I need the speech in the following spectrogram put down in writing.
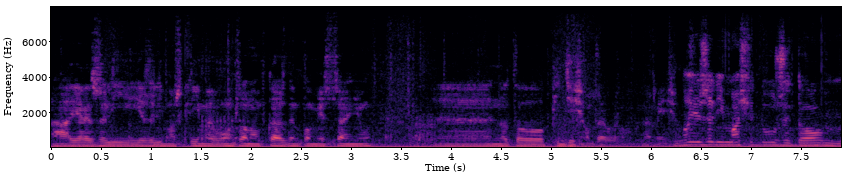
a jeżeli, jeżeli masz klimę włączoną w każdym pomieszczeniu, e, no to 50 euro No jeżeli ma się duży dom,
